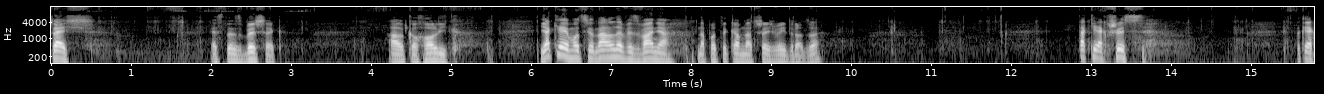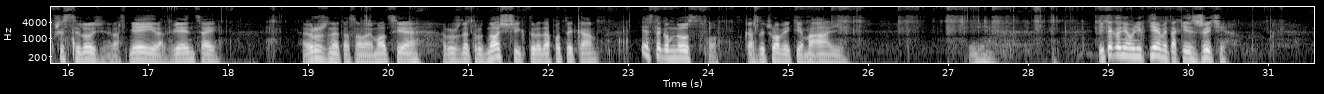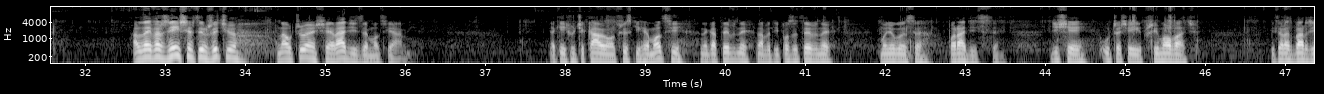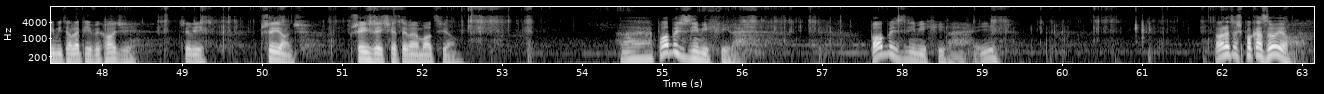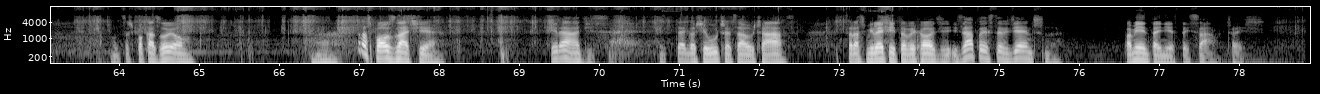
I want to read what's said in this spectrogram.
Cześć. Jestem Zbyszek, alkoholik. Jakie emocjonalne wyzwania napotykam na trzeźwej drodze? Takie jak wszyscy. Takie jak wszyscy ludzie. Raz mniej, raz więcej. Różne to są emocje, różne trudności, które napotykam. Jest tego mnóstwo. Każdy człowiek je ma i, i i tego nie unikniemy, takie jest życie. Ale najważniejsze w tym życiu nauczyłem się radzić z emocjami. Jakieś uciekałem od wszystkich emocji negatywnych, nawet i pozytywnych, bo nie mogłem sobie poradzić z tym. Dzisiaj uczę się ich przyjmować i coraz bardziej mi to lepiej wychodzi, czyli przyjąć, przyjrzeć się tym emocjom, e, pobyć z nimi chwilę pobyć z nimi chwilę i one coś pokazują. Coś pokazują. Rozpoznać je i radzić. I tego się uczę cały czas. Coraz mi lepiej to wychodzi i za to jestem wdzięczny. Pamiętaj, nie jesteś sam. Cześć.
